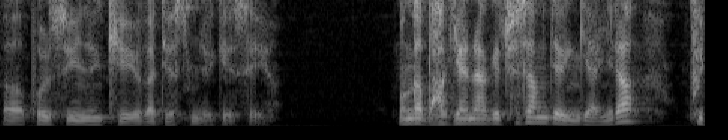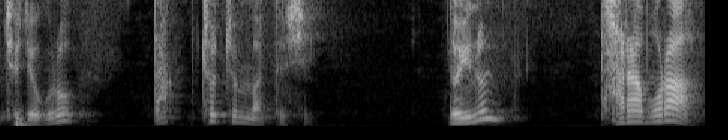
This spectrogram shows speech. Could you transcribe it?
어, 볼 수 있는 기회가 되었으면 좋겠어요. 뭔가 막연하게 추상적인 게 아니라 구체적으로 딱 초점 맞듯이 너희는 바라보라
